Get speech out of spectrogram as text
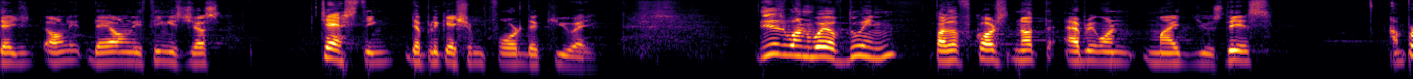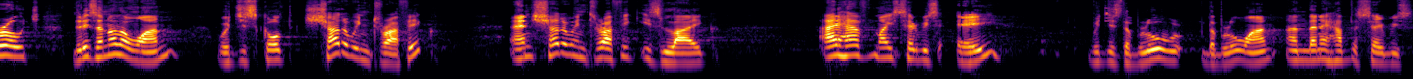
they only, the only thing is just testing the application for the QA. This is one way of doing, but of course, not everyone might use this approach. There is another one, which is called shadowing traffic. And shadowing traffic is like, I have my service A, which is the blue, the blue one, and then I have the service,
